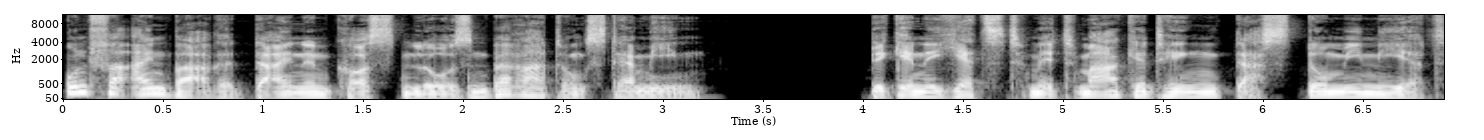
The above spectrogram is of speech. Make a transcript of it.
und vereinbare deinen kostenlosen Beratungstermin. Beginne jetzt mit Marketing, das dominiert.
